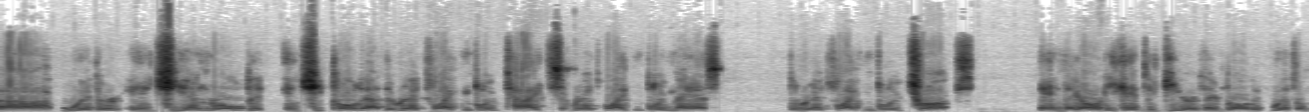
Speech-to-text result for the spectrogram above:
uh, with her, and she unrolled it and she pulled out the red, white, and blue tights, the red, white, and blue mask, the red, white, and blue trunks, and they already had the gear. They brought it with them.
